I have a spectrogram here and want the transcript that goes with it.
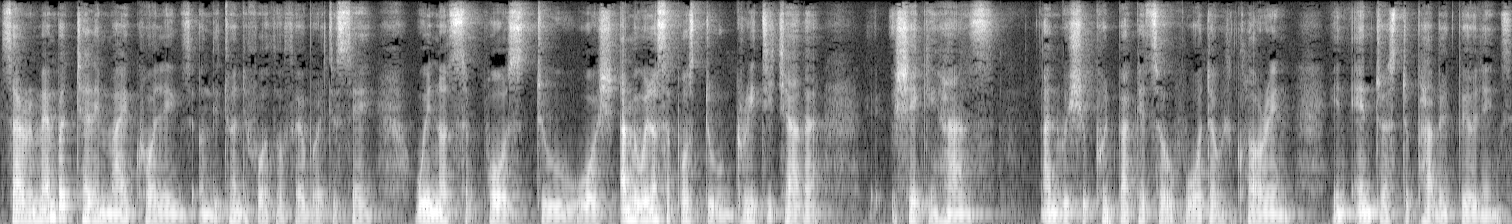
So I remember telling my colleagues on the 24th of February to say, we're not supposed to wash, I mean, we're not supposed to greet each other shaking hands, and we should put buckets of water with chlorine in entrance to public buildings.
